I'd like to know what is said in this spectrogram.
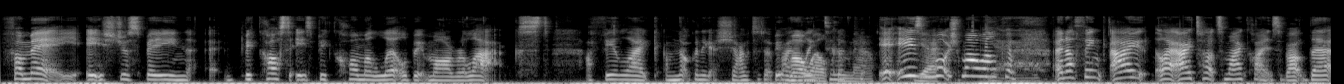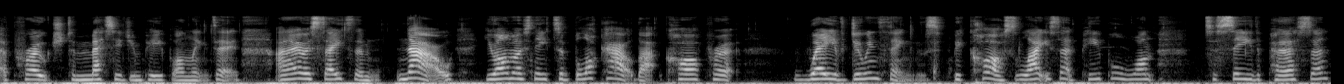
for me, it's just been because it's become a little bit more relaxed. I feel like I'm not going to get shouted at bit by more LinkedIn. welcome now. It is yeah. much more welcome, yeah. and I think I like I talk to my clients about their approach to messaging people on LinkedIn, and I always say to them, now you almost need to block out that corporate way of doing things because, like you said, people want to see the person.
